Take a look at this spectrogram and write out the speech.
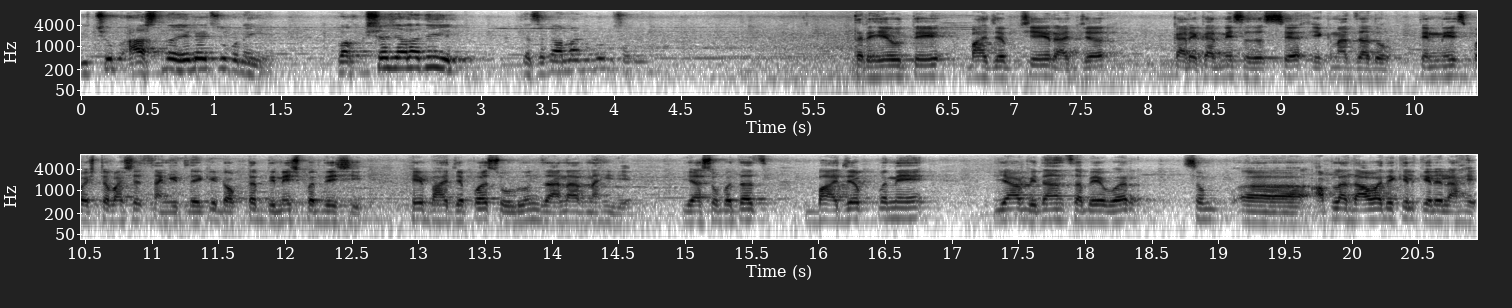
इच्छुक असणं हे काही चूक नाही आहे पक्ष ज्याला देईल त्याचं काम आम्ही करू शकतो तर हे होते भाजपचे राज्य कार्यकारिणी सदस्य एकनाथ जाधव. त्यांनी स्पष्ट भाषेत सांगितले की डॉक्टर दिनेश परदेशी हे भाजप सोडून जाणार नाही आहे यासोबतच भाजपने या विधानसभेवर सं आपला दावा देखील केलेला आहे.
